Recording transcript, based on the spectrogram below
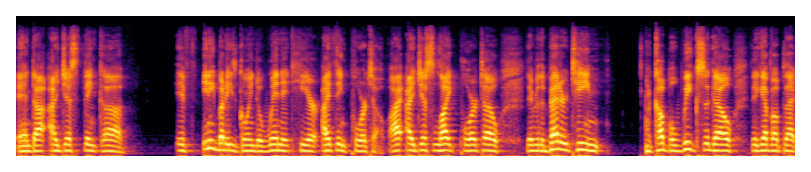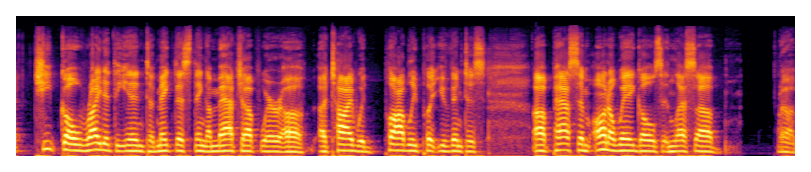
and uh, I just think uh, if anybody's going to win it here, I think Porto. I, I just like Porto. They were the better team a couple weeks ago. They gave up that cheap goal right at the end to make this thing a matchup where uh, a tie would probably put Juventus uh, past them on away goals unless. Uh, uh,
